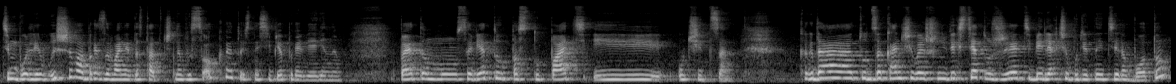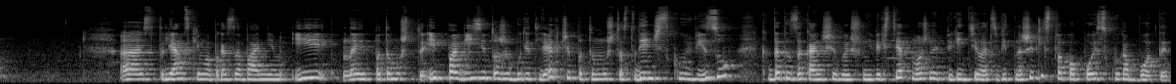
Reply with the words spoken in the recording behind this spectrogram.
тем более высшего образования, достаточно высокое, то есть на себе проверено. Поэтому советую поступать и учиться. Когда тут заканчиваешь университет, уже тебе легче будет найти работу, Э, с итальянским образованием, и потому что и по визе тоже будет легче, потому что студенческую визу, когда ты заканчиваешь университет, можно переделать вид на жительство по поиску работы.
